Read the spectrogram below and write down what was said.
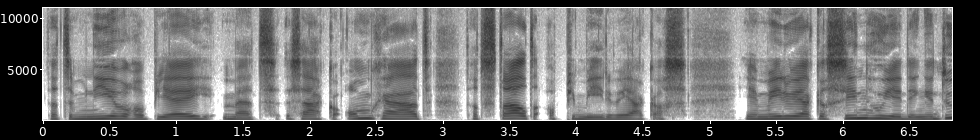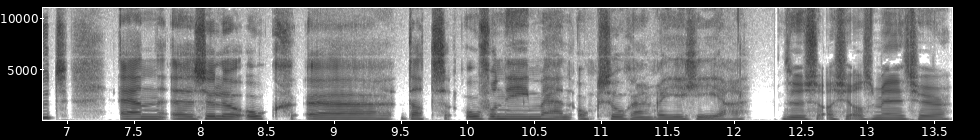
dat de manier waarop jij met zaken omgaat, dat straalt op je medewerkers. Je medewerkers zien hoe je dingen doet en uh, zullen ook uh, dat overnemen en ook zo gaan reageren. Dus als je als manager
